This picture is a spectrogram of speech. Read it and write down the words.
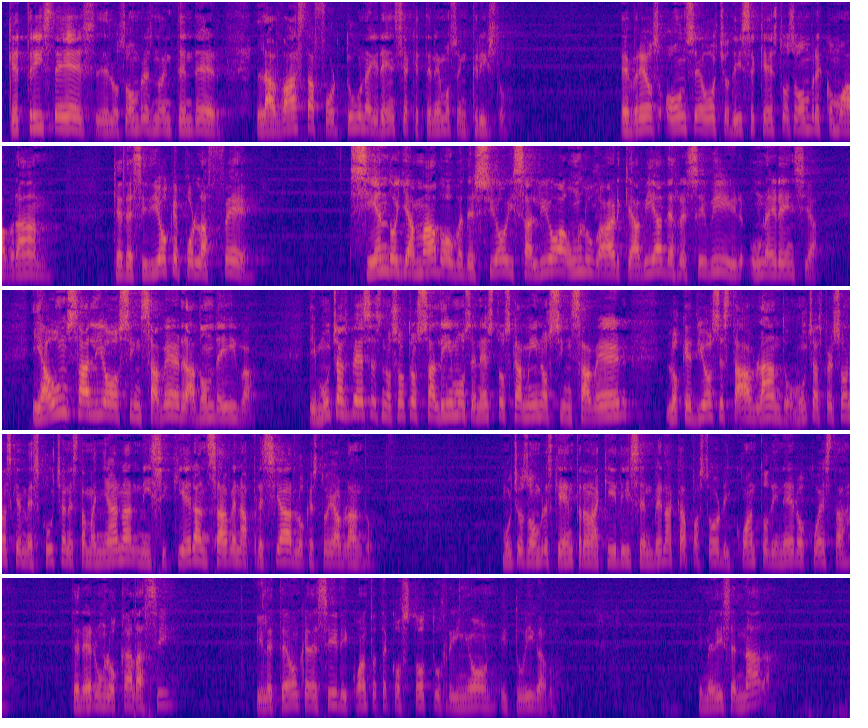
Qué triste es de los hombres no entender la vasta fortuna y herencia que tenemos en Cristo. Hebreos 11:8 dice que estos hombres como Abraham, que decidió que por la fe, siendo llamado, obedeció y salió a un lugar que había de recibir una herencia y aún salió sin saber a dónde iba. Y muchas veces nosotros salimos en estos caminos sin saber lo que Dios está hablando. Muchas personas que me escuchan esta mañana ni siquiera saben apreciar lo que estoy hablando. Muchos hombres que entran aquí dicen, ven acá pastor, ¿y cuánto dinero cuesta tener un local así? Y le tengo que decir, ¿y cuánto te costó tu riñón y tu hígado? Y me dicen, nada.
